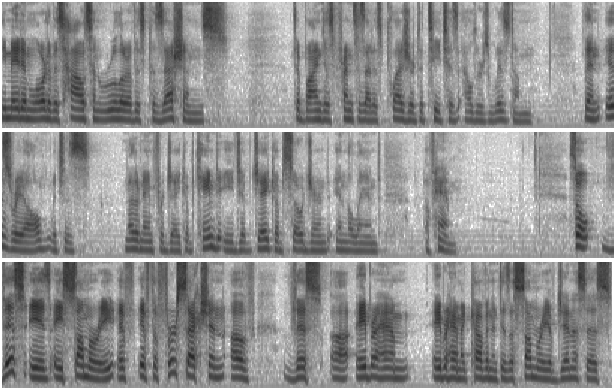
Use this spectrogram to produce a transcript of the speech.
He made him lord of his house and ruler of his possessions to bind his princes at his pleasure, to teach his elders wisdom. Then Israel, which is another name for Jacob, came to Egypt. Jacob sojourned in the land of Ham. So this is a summary. If, if the first section of this uh, Abraham Abrahamic covenant is a summary of Genesis,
